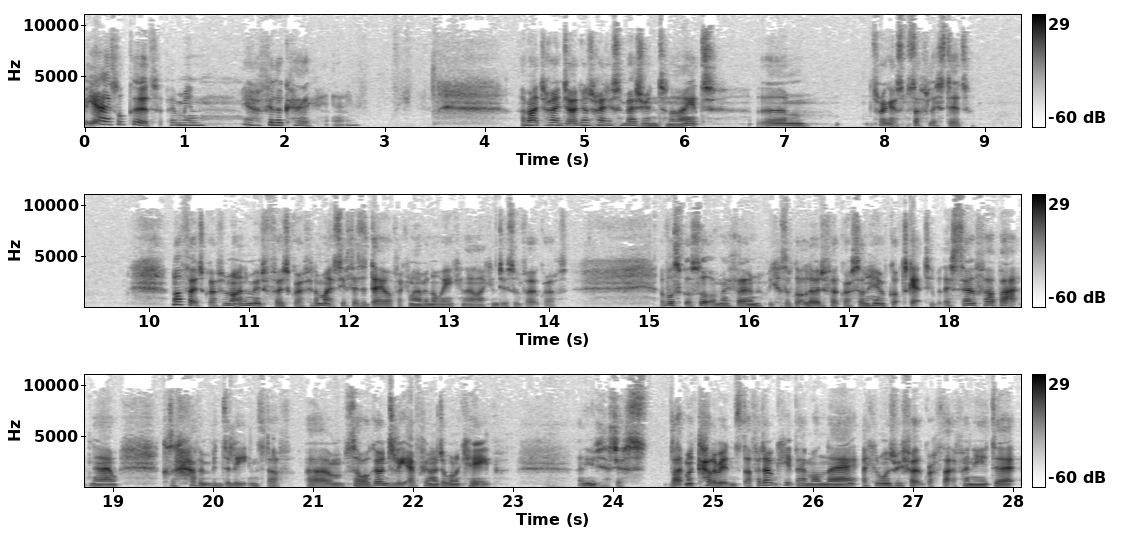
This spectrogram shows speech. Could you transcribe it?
but yeah, it's all good. I mean, yeah, I feel okay. I might try and do, I'm gonna try and do some measuring tonight. Um, try and get some stuff listed. Not photographs, I'm not in the mood for photographing. I might see if there's a day off I can have in the week and then I can do some photographs. I've also got sort on my phone because I've got a load of photographs on here I've got to get to, but they're so far back now because I haven't been deleting stuff. Um, so I'll go and delete everything I don't want to keep. And you just, just like my colouring stuff, I don't keep them on there. I can always rephotograph that if I need it.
